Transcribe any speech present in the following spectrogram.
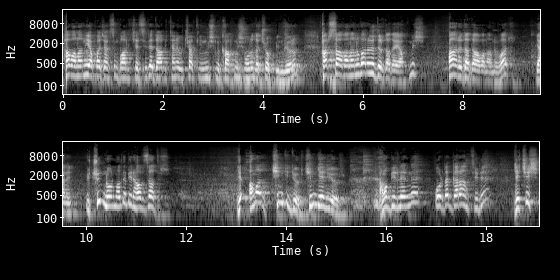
Havalanı yapacaksın Balıkesir'de. Daha bir tane uçak inmiş mi kalkmış mı onu da çok bilmiyorum. Kars'ta havalanı var, Iğdır'da da yapmış. Ağrı'da da havalanı var. Yani üçü normalde bir havzadır. Ya ama kim gidiyor, kim geliyor? Ama birilerine orada garantili geçiş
